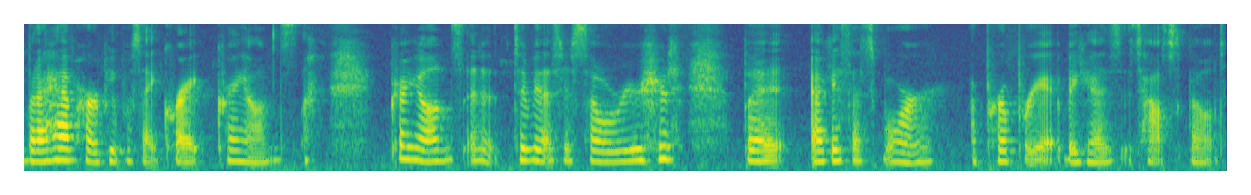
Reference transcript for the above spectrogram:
But I have heard people say cray crayons, crayons, and it, to me that's just so weird. But I guess that's more appropriate because it's how it's spelled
